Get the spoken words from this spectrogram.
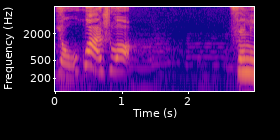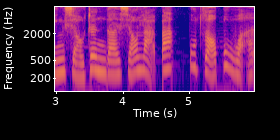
有话说。”森林小镇的小喇叭不早不晚，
